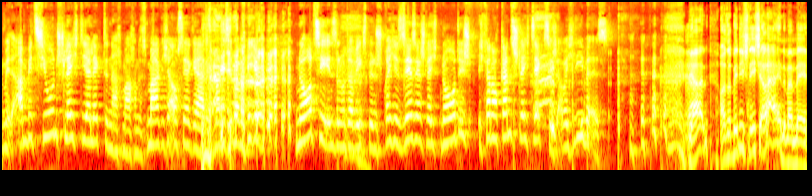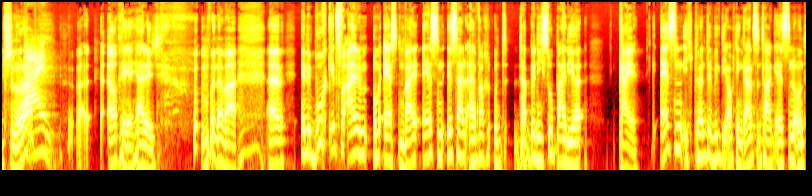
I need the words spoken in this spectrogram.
Mit Ambition schlecht Dialekte nachmachen. Das mag ich auch sehr gerne. Ich mache das immer, wenn ich auf Nordseeinseln unterwegs bin. Ich spreche sehr, sehr schlecht Nordisch. Ich kann auch ganz schlecht Sächsisch, aber ich liebe es. Ja, also bin ich nicht alleine beim Mädchen, oder? Nein. Okay, herrlich. Wunderbar. Äh, in dem Buch geht es vor allem um Essen, weil Essen ist halt einfach, und da bin ich so bei dir, geil. Essen, ich könnte wirklich auch den ganzen Tag essen und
